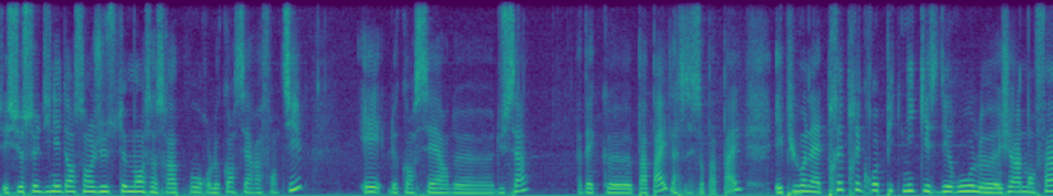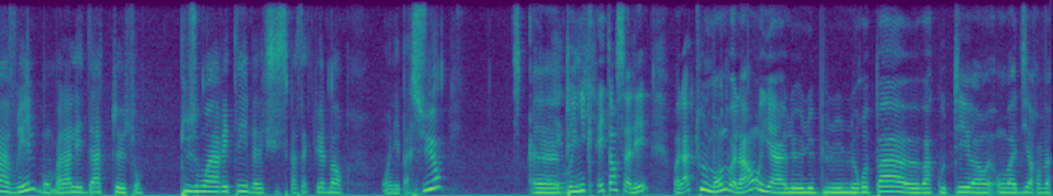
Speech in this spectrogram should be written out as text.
C'est sur ce dîner dansant, justement, ce sera pour le cancer infantile et le cancer du sein avec euh, Papaye, l'association Papaye. Et puis on a un très très gros pique-nique qui se déroule généralement fin avril. Bon, bah là les dates sont plus ou moins arrêtées, mais avec ce qui se passe actuellement, on n'est pas sûr. Euh, Eh oui. salé, voilà, tout le monde, voilà, il y a le, le, le repas euh, va coûter, euh, on va dire, 20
